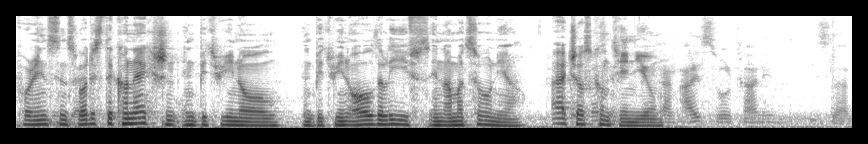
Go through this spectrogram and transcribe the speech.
For instance, what is the connection in between all, in between all the leaves in Amazonia? I just continue. entsteht beim Eisvulkan in Island,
